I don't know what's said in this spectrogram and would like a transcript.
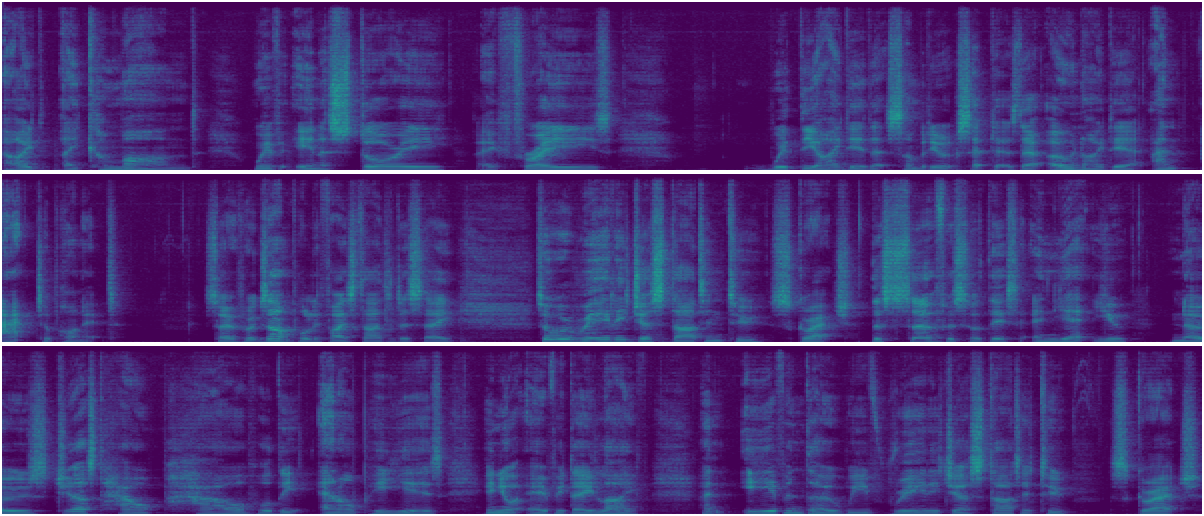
a command within a story, a phrase, with the idea that somebody will accept it as their own idea and act upon it. So, for example, if I started to say, So we're really just starting to scratch the surface of this, and yet you knows just how powerful the NLP is in your everyday life. And even though we've really just started to scratch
